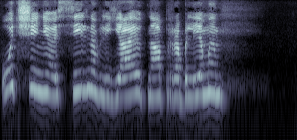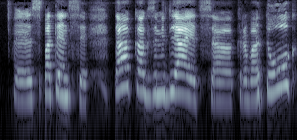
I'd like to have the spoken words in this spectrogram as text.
Очень сильно влияют на проблемы Э, с потенцией, так как замедляется кровоток,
